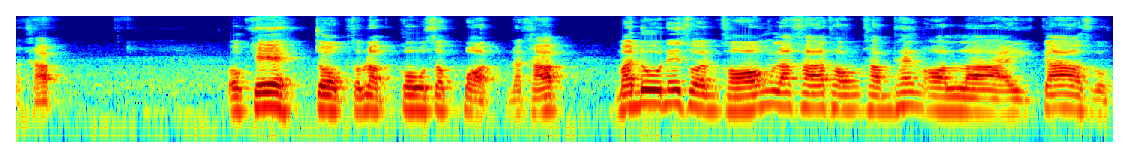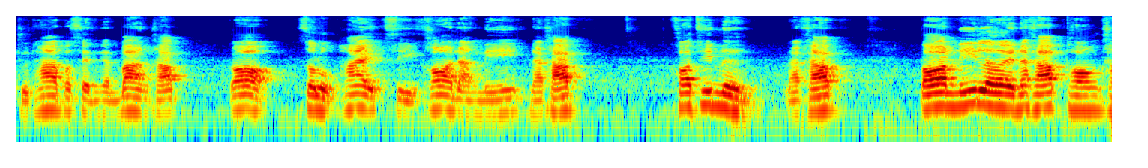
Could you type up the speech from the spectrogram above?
นะครับ โอเค จบสำหรับ Go Spot นะครับ มาดูในส่วนของราคาทองคำแท่งออนไลน์ 96.5%กันบ้างครับ ก็สรุปให้ 4 ข้อดังนี้นะครับ ข้อที่ 1 นะครับ ตอนนี้เลยนะครับ ทองค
